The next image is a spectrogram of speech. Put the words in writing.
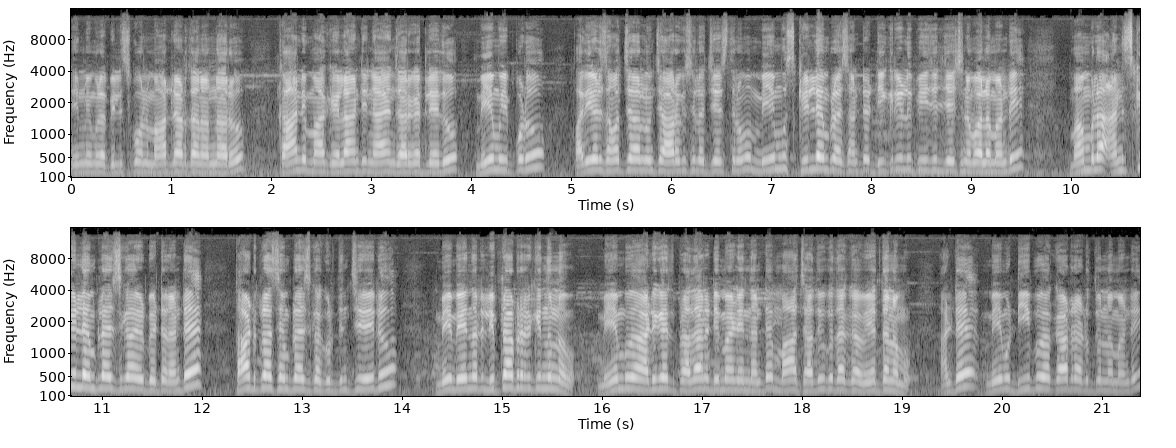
నేను మిమ్మల్ని పిలుచుకొని మాట్లాడతానన్నారు. కానీ మాకు ఎలాంటి న్యాయం జరగట్లేదు. మేము ఇప్పుడు పదిహేడు సంవత్సరాల నుంచి ఆరోగ్యశ్రీలో చేస్తున్నాము. మేము స్కిల్డ్ ఎంప్లాయీస్ అంటే డిగ్రీలు పీజీలు చేసిన వాళ్ళమండి. మమ్మల్ని అన్స్కిల్డ్ ఎంప్లాయీస్గా పెట్టారు. అంటే థర్డ్ క్లాస్ ఎంప్లాయీస్గా గుర్తించారు. మేము ఏంటంటే లిఫ్ట్ ఆపరేటర్ కింద ఉన్నాము. మేము అడిగేది ప్రధాన డిమాండ్ ఏంటంటే మా చదువుకు తగ్గ వేతనము. అంటే మేము డీపీ కార్డు అడుగుతున్నామండి.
